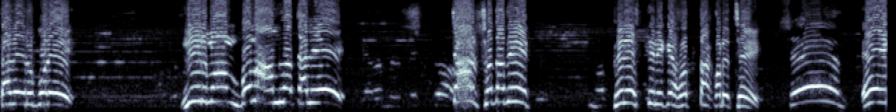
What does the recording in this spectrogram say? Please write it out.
তাদের উপরে নির্মম বোমা হামলা চালিয়ে চার শতাধিক ফিলিস্তিনিকে হত্যা করেছে। এই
